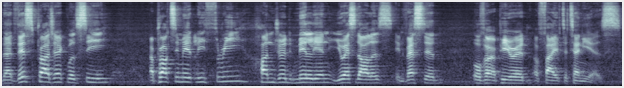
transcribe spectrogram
that this project will see approximately 300 million US dollars invested over a period of five to 10 years.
